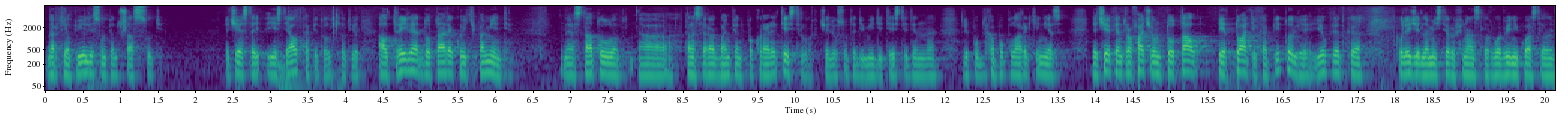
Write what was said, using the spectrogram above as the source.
Dar cheltuielile sunt pentru 600. Deci asta este alt capitol de cheltuieli. Al treilea, dotarea cu echipamente statul a transferat bani pentru procurarea testelor, cele 100 de mii de teste din Republica Populară Chineză. De ce? Pentru a face un total pe toate capitolele, eu cred că colegii de la Ministerul Finanțelor vor veni cu astfel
